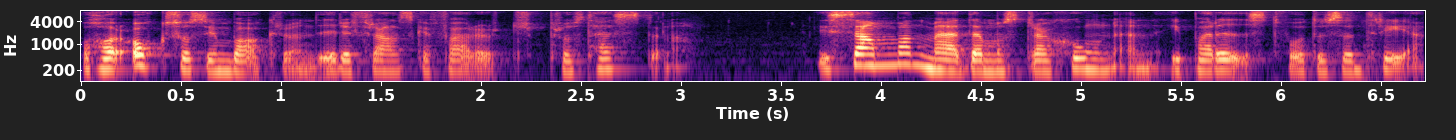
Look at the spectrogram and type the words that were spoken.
och har också sin bakgrund i de franska förortsprotesterna. I samband med demonstrationen i Paris 2003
